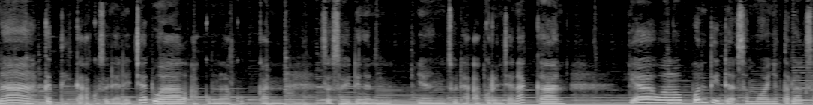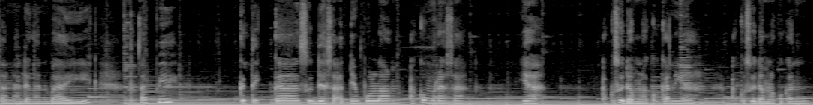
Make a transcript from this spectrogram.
Nah, ketika aku sudah ada jadwal, aku melakukan sesuai dengan yang sudah aku rencanakan. Ya, walaupun tidak semuanya terlaksana dengan baik, tetapi ketika sudah saatnya pulang, aku merasa, ya, aku sudah melakukannya. Aku sudah melakukan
